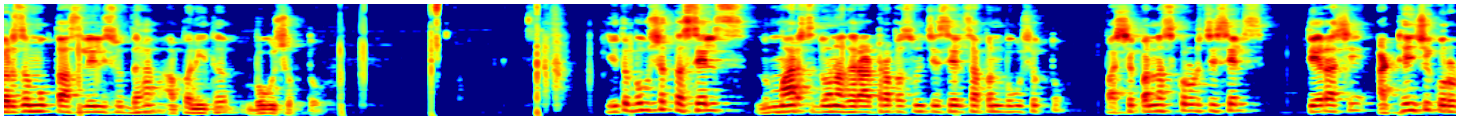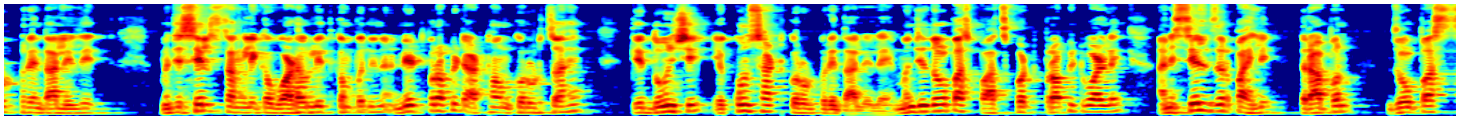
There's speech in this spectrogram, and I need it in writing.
कर्जमुक्त असलेली सुद्धा आपण इथं बघू शकतो. इथं बघू शकता सेल्स मार्च दोन हजार अठरापासूनचे सेल्स आपण बघू शकतो. पाचशे पन्नास करोडचे सेल्स तेराशे अठ्ठ्याऐंशी करोडपर्यंत आलेले आहेत. म्हणजे सेल्स चांगले का वाढवलेत कंपनीनं नेट प्रॉफिट अठ्ठावन्न करोडचं आहे. ते दोनशे एकोणसाठ करोडपर्यंत आलेलं आहे. म्हणजे जवळपास पाचपट प्रॉफिट वाढले. आणि सेल्स जर पाहिले तर आपण जवळपास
